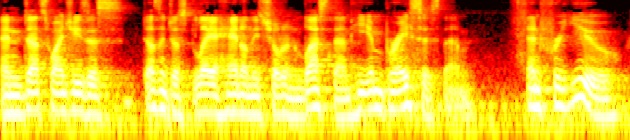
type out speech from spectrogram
And that's why Jesus doesn't just lay a hand on these children and bless them, he embraces them. And for you,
